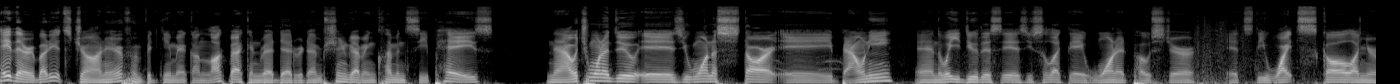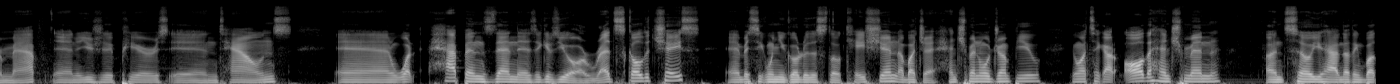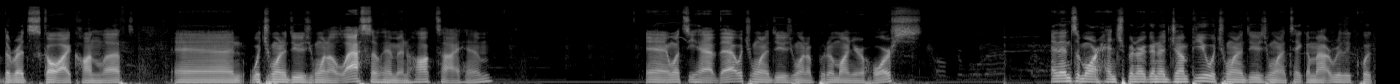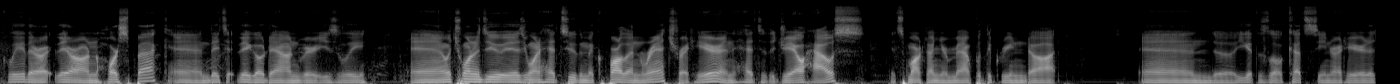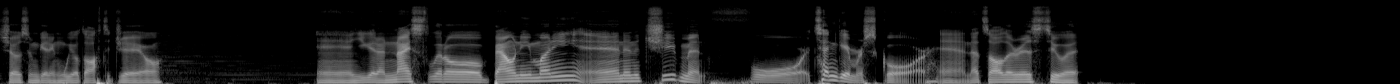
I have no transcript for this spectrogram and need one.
Hey there everybody, it's John here from VidGamiac Unlocked back in Red Dead Redemption, grabbing Clemency Pays. Now what you want to do is you want to start a bounty, and the way you do this is you select a wanted poster. It's the white skull on your map, and it usually appears in towns. And what happens then is it gives you a red skull to chase, and basically when you go to this location, a bunch of henchmen will jump you. You want to take out all the henchmen until you have nothing but the red skull icon left. And what you want to do is you want to lasso him and hog tie him. And once you have that, what you want to do is you want to put him on your horse. And then some more henchmen are gonna jump you. What you want to do is you want to take them out really quickly. They're they are on horseback and they they go down very easily. And what you want to do is you want to head to the McFarland Ranch right here and head to the jailhouse. It's marked on your map with the green dot. And uh, you get this little cutscene right here that shows him getting wheeled off to jail and you get a nice little bounty money and an achievement for 10 gamer score. And that's all there is to it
